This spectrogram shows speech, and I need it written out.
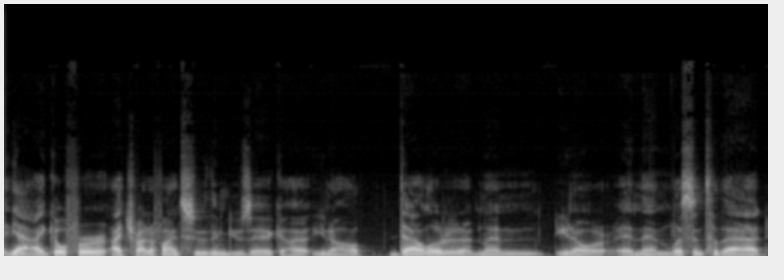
yeah, I go for I try to find soothing music. Uh, you know, download it and then you know, and then listen to that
